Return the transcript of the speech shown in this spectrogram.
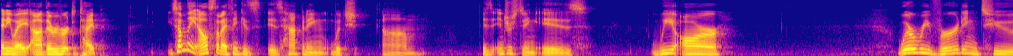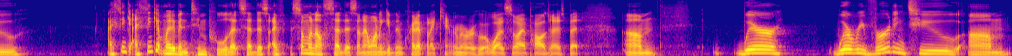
anyway, uh, they revert to type. Something else that I think is is happening, which um, is interesting, is we are we're reverting to. I think I think it might have been Tim Pool that said this. I've someone else said this, and I want to give them credit, but I can't remember who it was, so I apologize. But um, we're we're reverting to um,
